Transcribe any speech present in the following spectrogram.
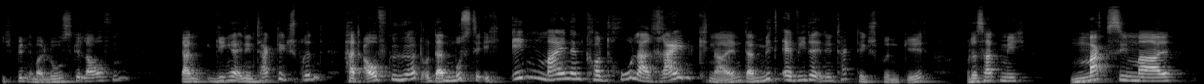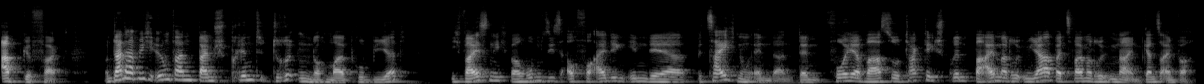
ich bin immer losgelaufen, dann ging er in den Taktiksprint, hat aufgehört und dann musste ich in meinen Controller reinknallen, damit er wieder in den Taktiksprint geht. Und das hat mich maximal abgefuckt. Und dann habe ich irgendwann beim Sprint drücken nochmal probiert. Ich weiß nicht, warum sie es auch vor allen Dingen in der Bezeichnung ändern. Denn vorher war es so Taktiksprint, bei einmal drücken ja, bei zweimal drücken nein. Ganz einfach.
